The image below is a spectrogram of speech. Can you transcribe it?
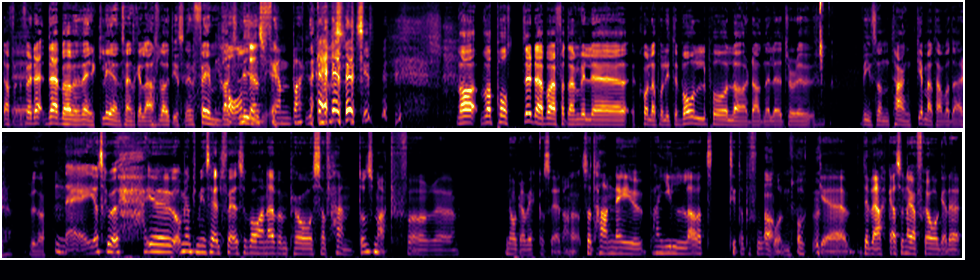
Ja, för, för där, där behöver verkligen svenska landslaget just en Vi har inte fembackslinje. ens fem backar. Nej, precis. Var, var Potter där bara för att han ville kolla på lite boll på lördagen eller tror du finns någon tanke med att han var där Frida? Nej, jag tror, eh, om jag inte minns helt fel så var han även på Southamptons match för eh, några veckor sedan. Ja. Så att han är ju, han gillar att titta på fotboll och eh, det verkar, alltså när jag frågade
